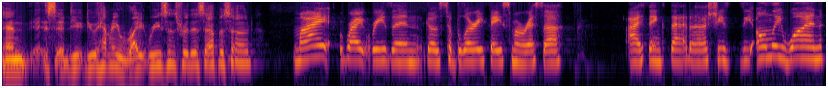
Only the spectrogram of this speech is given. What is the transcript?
And do you, do you have any right reasons for this episode? My right reason goes to blurry face Marissa. I think that uh, she's the only one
